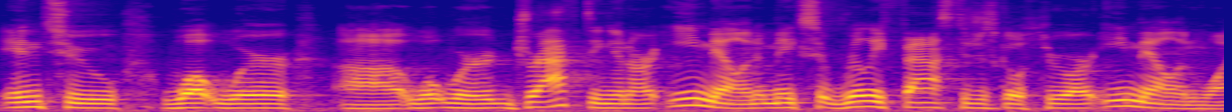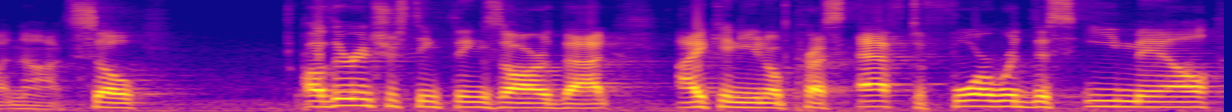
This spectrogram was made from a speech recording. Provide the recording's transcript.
into what we're, uh, what we're drafting in our email. And it makes it really fast to just go through our email and whatnot. So other interesting things are that I can, you know, press F to forward this email.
